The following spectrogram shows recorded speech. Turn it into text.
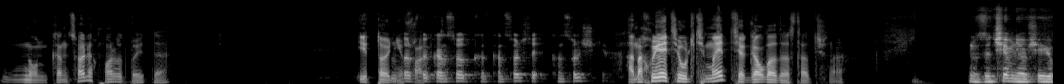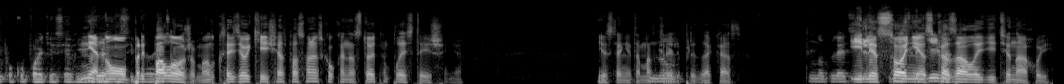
Ну, на консолях может быть, да. И то не Ну, то, что факт. консоль, консоль, консольщики. А нахуя тебе ультимейт, тебе голда достаточно? Ну зачем мне вообще ее покупать, если я в Не, ну, собираюсь? предположим. Вот, кстати, окей, сейчас посмотрим, сколько она стоит на PlayStation. Если они там открыли Ну, предзаказ. Ну, блядь, Или Sony сказала, идите нахуй.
